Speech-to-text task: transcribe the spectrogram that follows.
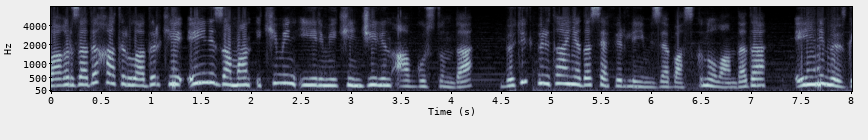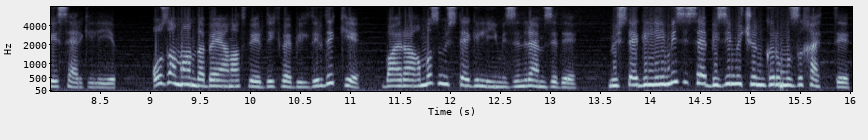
Bağırzadə xatırladır ki, eyni zaman 2022-ci ilin avqustunda Böyük Britaniyada səfirliyimizə basqın olanda da eyni mövqe sərgiləyib. O zaman da bəyanat verdik və bildirdik ki, bayrağımız müstəqilliyimizin rəmzidir. Müstəqilliyimiz isə bizim üçün qırmızı xəttdir.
